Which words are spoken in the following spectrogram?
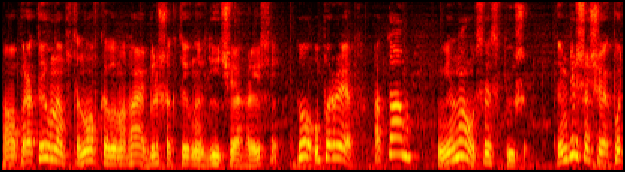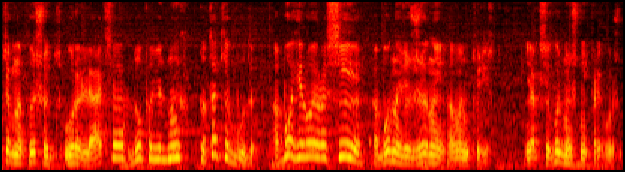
а оперативна обстановка вимагає більш активних дій чи агресії, то уперед, а там війна усе спише. Тим більше, що як потім напишуть у реляціях доповідних, то так і буде. Або герой Росії, або навіжений авантюрист, як сьогоднішній Пригожин.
